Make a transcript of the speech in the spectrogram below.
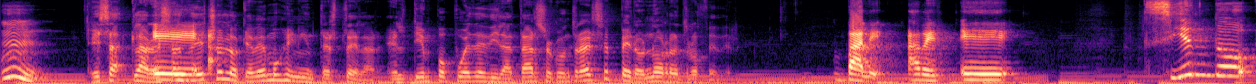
Mm. Esa, claro, eso de eh, hecho es lo que vemos en Interstellar. El tiempo puede dilatarse o contraerse, pero no retroceder. Vale, a ver, eh, siendo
